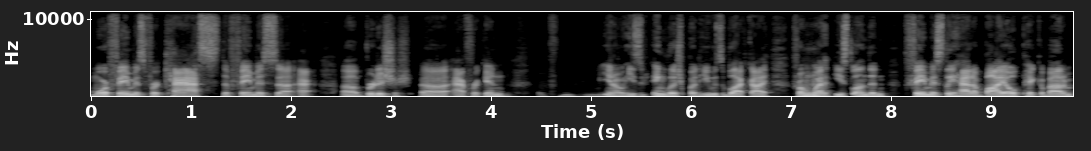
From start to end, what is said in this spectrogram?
more famous for Cass, the famous uh, uh, British uh, African. You know, he's English, but he was a black guy from Mhm. West, East London. Famously had a biopic about him,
